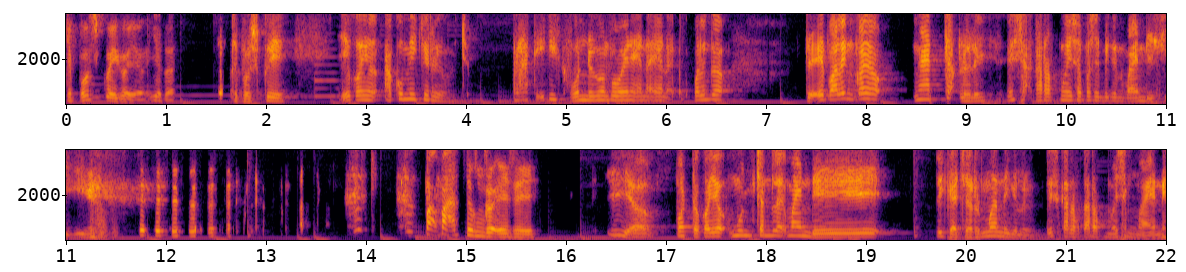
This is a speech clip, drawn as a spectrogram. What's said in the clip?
Di bos kue koyo, iya ta? di bosku ya kayak aku mikir yo cuk pelatih iki kawan dengan pemain enak-enak paling gak DE paling kayak ngacak loh le ini sak karepmu siapa sih bikin main di sini Pak Pak kok sih. Iya, padha koyo Munchen lek main di Liga Jerman iki lho. Wis karep-karep sing main.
